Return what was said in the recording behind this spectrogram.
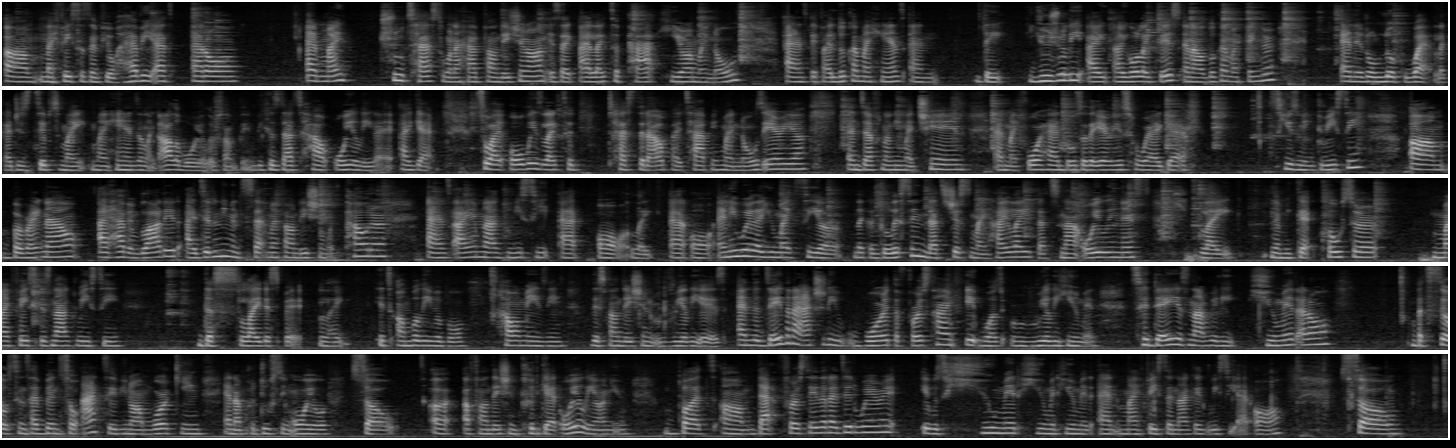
um, my face doesn't feel heavy at, at all. And my true test when I have foundation on is like I like to pat here on my nose and if I look at my hands and they usually I, I go like this and I'll look at my finger and it'll look wet like I just dipped my my hands in like olive oil or something because that's how oily I, I get. So I always like to test it out by tapping my nose area and definitely my chin and my forehead. Those are the areas where I get excuse me greasy. Um, but right now I haven't blotted. I didn't even set my foundation with powder and I am not greasy at all like at all anywhere that you might see a like a glisten that's just my highlight that's not oiliness like let me get closer my face is not greasy the slightest bit like it's unbelievable how amazing this foundation really is. And the day that I actually wore it the first time, it was really humid. Today is not really humid at all. But still, since I've been so active, you know, I'm working and I'm producing oil, so a, a foundation could get oily on you. But um, that first day that I did wear it, it was humid, humid, humid, and my face did not get greasy at all. So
